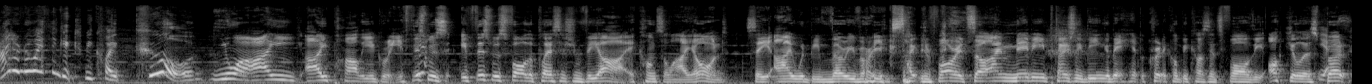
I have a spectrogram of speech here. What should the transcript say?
I don't know. I think it could be quite cool. You know, what, I I partly agree. If this was if this was for the PlayStation VR, a console I owned, see, I would be very very excited for it. So I'm maybe potentially being a bit hypocritical because it's for the Oculus, Yes. but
